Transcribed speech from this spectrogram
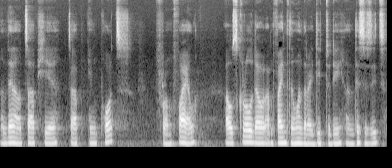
and then I'll tap here, tap import from file. I'll scroll down and find the one that I did today and this is it.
